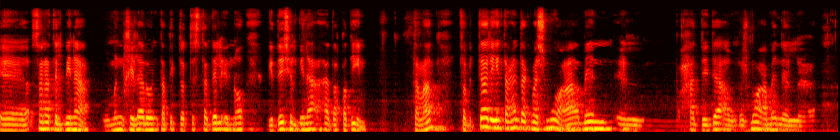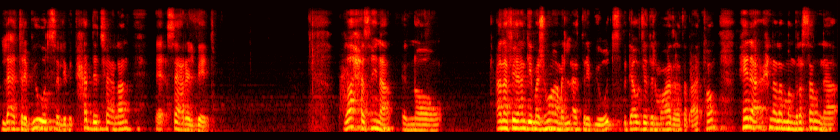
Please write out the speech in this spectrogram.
آه، سنة البناء ومن خلاله انت بتقدر تستدل انه قديش البناء هذا قديم. تمام؟ فبالتالي انت عندك مجموعة من المحددات أو مجموعة من ال attributes اللي بتحدد فعلا آه، سعر البيت. لاحظ هنا إنه أنا في عندي مجموعة من ال attributes بدي أوجد المعادلة تبعتهم. هنا إحنا لما رسمنا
